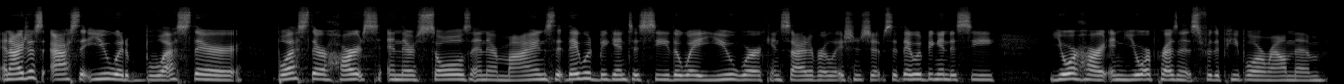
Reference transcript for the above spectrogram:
And I just ask that you would bless their bless their hearts and their souls and their minds that they would begin to see the way you work inside of relationships, that they would begin to see your heart and your presence for the people around them.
